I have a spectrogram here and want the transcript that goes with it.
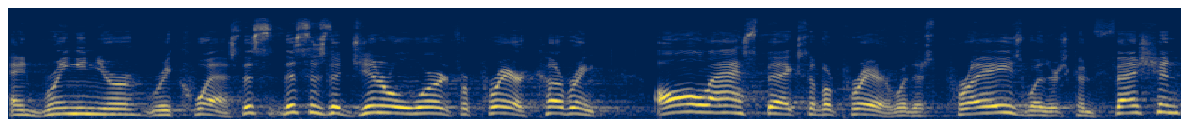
and bringing your request. This, this is the general word for prayer, covering all aspects of a prayer, whether it's praise, whether it's confession,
